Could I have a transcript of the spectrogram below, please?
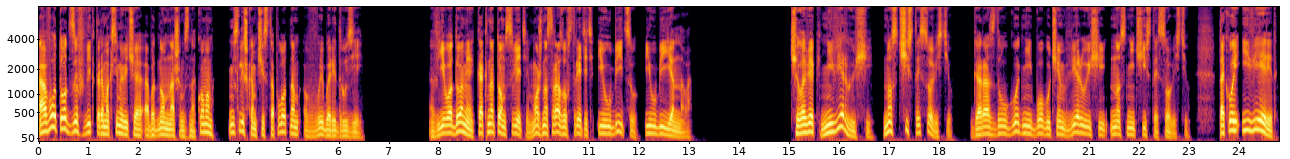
А вот отзыв Виктора Максимовича об одном нашем знакомом, не слишком чистоплотном в выборе друзей. В его доме, как на том свете, можно сразу встретить и убийцу, и убиенного. Человек неверующий, но с чистой совестью, гораздо угодней Богу, чем верующий, но с нечистой совестью. Такой и верит,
